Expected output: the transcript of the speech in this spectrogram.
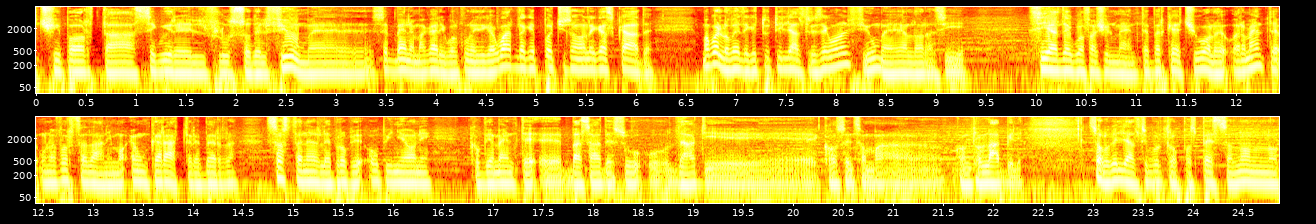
ci porta a seguire il flusso del fiume, sebbene magari qualcuno dica guarda che poi ci sono le cascate, ma quello vede che tutti gli altri seguono il fiume e allora si, si adegua facilmente perché ci vuole veramente una forza d'animo e un carattere per sostenere le proprie opinioni ovviamente eh, basate su dati e cose insomma controllabili. Solo che gli altri purtroppo spesso non,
